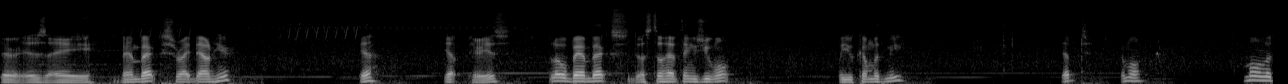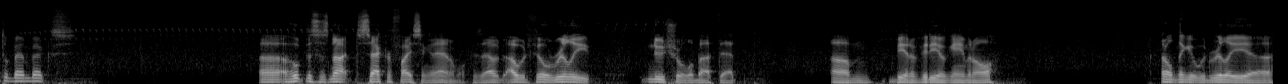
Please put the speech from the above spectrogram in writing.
There is a Bambex right down here. Yeah. Yep, there he is. Hello, Bambex. Do I still have things you want? Will you come with me? Yep. Come on. Come on, little Bambex. Uh, I hope this is not sacrificing an animal, because I would, I would feel really neutral about that. Um, being a video game and all. I don't think it would really, uh,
